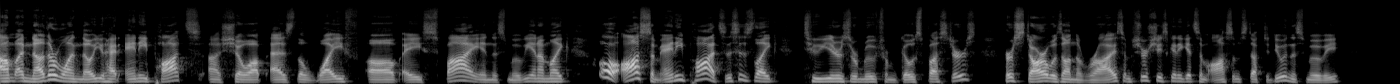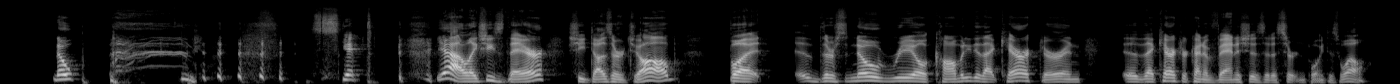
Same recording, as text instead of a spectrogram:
Um, another one though, you had Annie Potts uh, show up as the wife of a spy in this movie, and I'm like, oh, awesome, Annie Potts. This is like two years removed from Ghostbusters. Her star was on the rise. I'm sure she's going to get some awesome stuff to do in this movie. Nope. Skipped. yeah, like she's there, she does her job, but uh, there's no real comedy to that character, and uh, that character kind of vanishes at a certain point as well.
